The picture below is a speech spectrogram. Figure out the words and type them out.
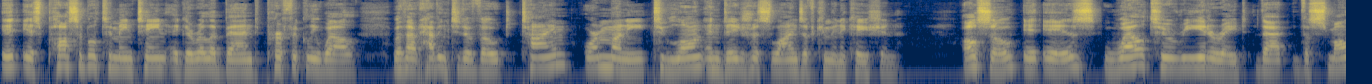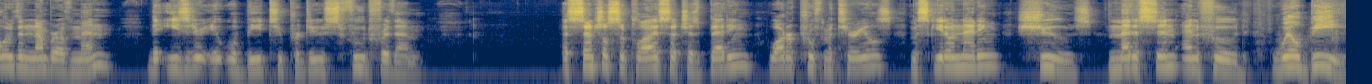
it is possible to maintain a guerrilla band perfectly well without having to devote time or money to long and dangerous lines of communication. Also, it is well to reiterate that the smaller the number of men, the easier it will be to produce food for them. Essential supplies such as bedding, waterproof materials, mosquito netting, shoes, medicine, and food will be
